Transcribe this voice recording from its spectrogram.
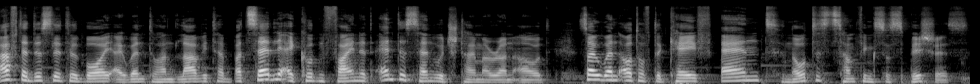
After this little boy I went to hunt Larvitar, but sadly I couldn't find it and the sandwich timer ran out. So I went out of the cave and noticed something suspicious.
